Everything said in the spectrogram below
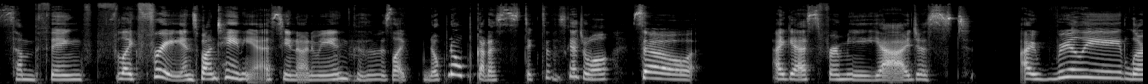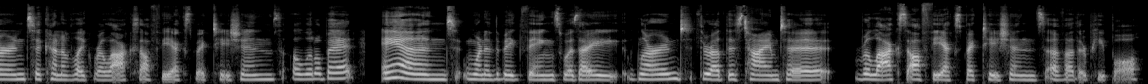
something f- like free and spontaneous, you know what I mean? Because mm-hmm. it was like, nope, nope, gotta stick to the schedule. So I guess for me, yeah, I just, I really learned to kind of like relax off the expectations a little bit. And one of the big things was I learned throughout this time to relax off the expectations of other people.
